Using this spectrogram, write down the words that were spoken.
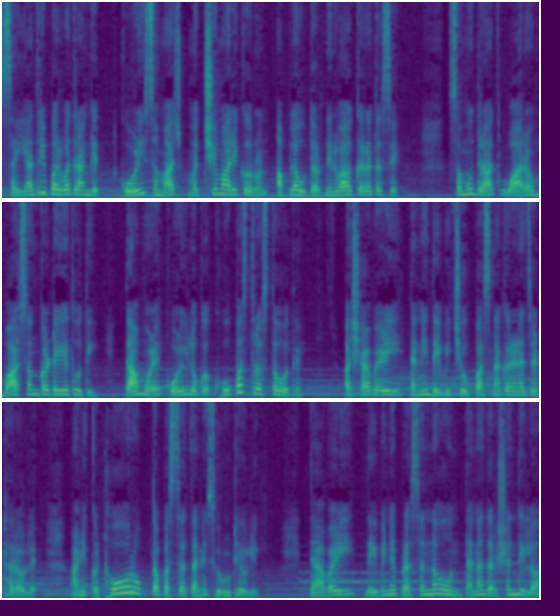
सह्याद्री पर्वतरांगेत कोळी समाज मच्छीमारी करून आपला उदरनिर्वाह करत असे. समुद्रात वारंवार संकटे येत होती. त्यामुळे कोळी लोक खूपच त्रस्त होते. अशा वेळी त्यांनी देवीची उपासना करण्याचे ठरवले आणि कठोर उप तपस्या त्यांनी सुरू ठेवली. त्यावेळी देवीने प्रसन्न होऊन त्यांना दर्शन दिलं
